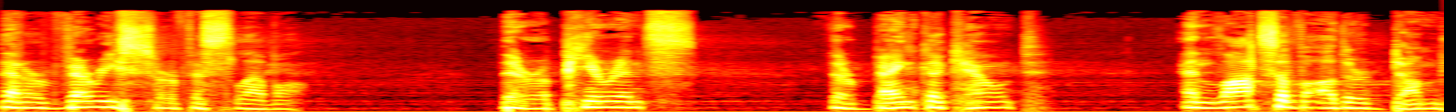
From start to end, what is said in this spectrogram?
that are very surface level their appearance, their bank account, and lots of other dumb.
